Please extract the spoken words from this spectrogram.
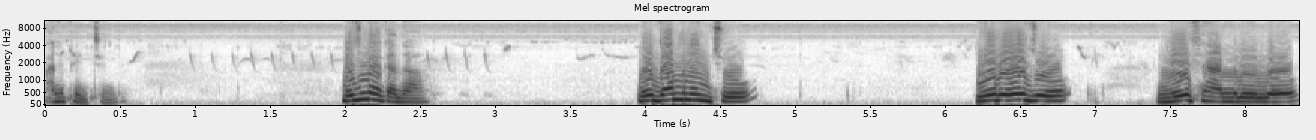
అనిపించింది. నిజమే కదా? నువ్వు గమనించు ఈరోజు నీ ఫ్యామిలీలో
